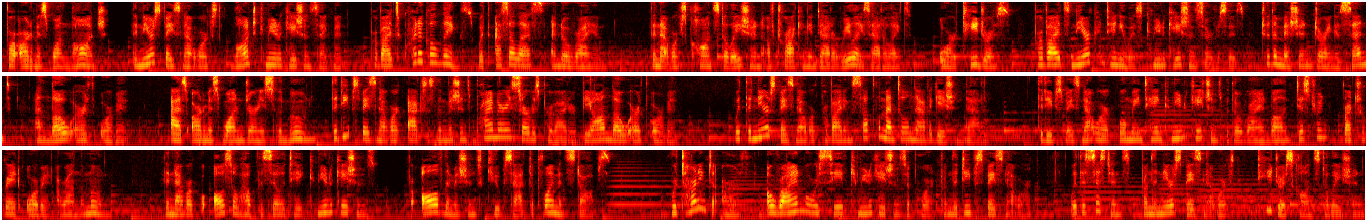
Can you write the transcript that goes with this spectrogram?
For Artemis 1 launch, the Near Space Network's Launch Communication segment provides critical links with SLS and Orion. The network's constellation of tracking and data relay satellites, or TDRS, provides near continuous communication services to the mission during ascent and low Earth orbit. As Artemis 1 journeys to the Moon, the Deep Space Network acts as the mission's primary service provider beyond low Earth orbit, with the Near Space Network providing supplemental navigation data. The Deep Space Network will maintain communications with Orion while in distant retrograde orbit around the Moon. The network will also help facilitate communications for all of the mission's CubeSat deployment stops. Returning to Earth, Orion will receive communication support from the Deep Space Network, with assistance from the Near Space Network's TDRS constellation.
